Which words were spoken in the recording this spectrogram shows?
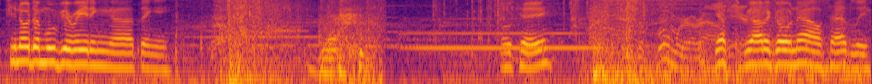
if you know the movie rating uh, thingy. Yeah. Okay. There's a boomer around Guess here. we gotta go now, sadly.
